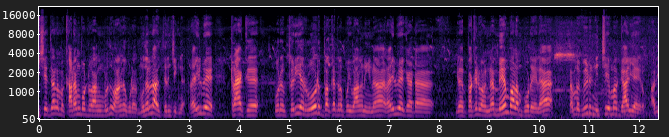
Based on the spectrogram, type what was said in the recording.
விஷயத்த நம்ம கடன் போட்டு வாங்கும்பொழுது வாங்கக்கூடாது. முதல்ல அது தெரிஞ்சுங்க ரயில்வே ட்ராக்கு ஒரு பெரிய ரோடு பக்கத்தில் போய் வாங்கினீங்கன்னா ரயில்வே கேட்ட பக்கத்து வாங்கினா மேம்பாலம் போடையில் நம்ம வீடு நிச்சயமாக காலி ஆயிரும். அது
